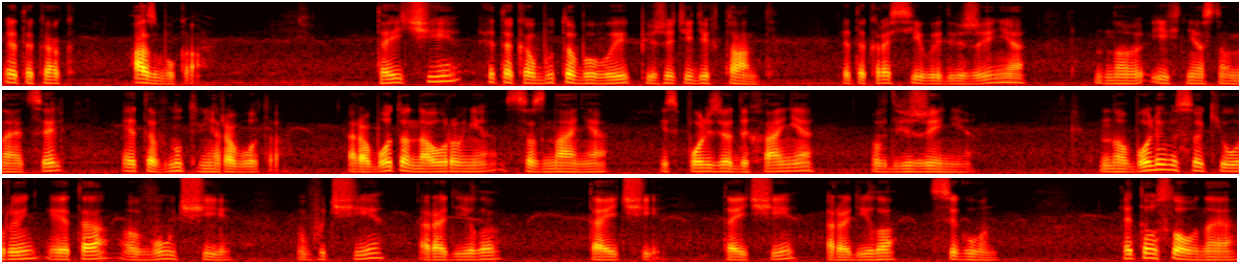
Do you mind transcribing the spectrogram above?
Это как азбука. Тайчи – это как будто бы вы пишете диктант – это красивые движения, но их не основная цель – это внутренняя работа. Работа на уровне сознания, используя дыхание в движении. Но более высокий уровень – это вучи. Вучи родила тайчи. Тайчи родила цигун. Это условное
